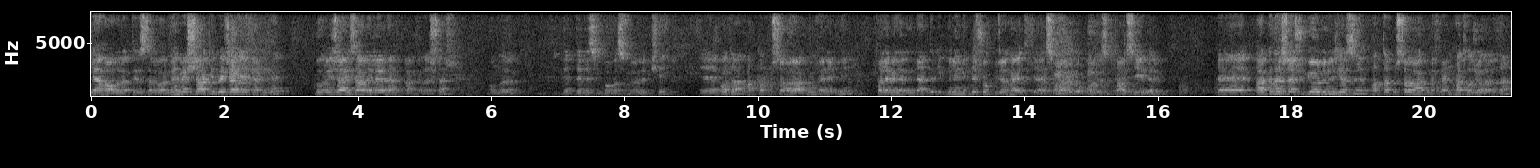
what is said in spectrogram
levha olarak da yazıları var. Mehmet Şakir Recai Efendi de bu Recai Zadelerden arkadaşlar. Onların dedesi mi babası mı öyle bir şey. Ee, o da hatta Mustafa Rakım'ın önemli talebelerindendir. İbnül Emin'de çok güzel hayat hikayesi vardır. Okumanızı tavsiye ederim. Ee, arkadaşlar şu gördüğünüz yazı hatta Mustafa Rakım Efendi'nin hat hocalarından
